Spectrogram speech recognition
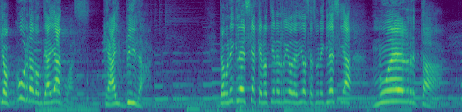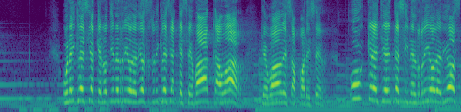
que ocurra donde hay aguas? Que hay vida. De una iglesia que no tiene el río de Dios es una iglesia muerta. Una iglesia que no tiene el río de Dios es una iglesia que se va a acabar, que va a desaparecer. Un creyente sin el río de Dios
